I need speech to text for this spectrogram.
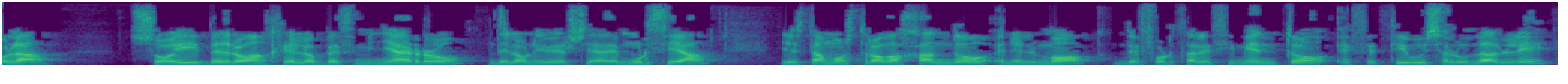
Hola, soy Pedro Ángel López Miñarro de la Universidad de Murcia y estamos trabajando en el MOOC de fortalecimiento efectivo y saludable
